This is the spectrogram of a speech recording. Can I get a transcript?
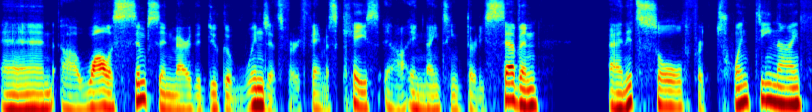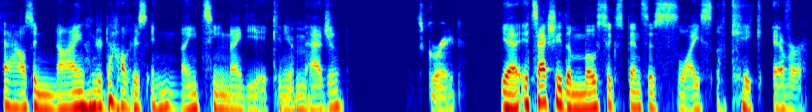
And uh, Wallis Simpson married the Duke of Windsor. It's a very famous case uh, in 1937. And it sold for $29,900 in 1998. Can you imagine? That's great. Yeah, it's actually the most expensive slice of cake ever.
